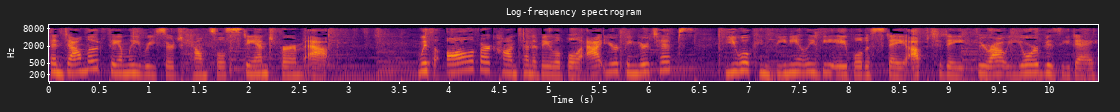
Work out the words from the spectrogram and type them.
then download Family Research Council's Stand Firm app. With all of our content available at your fingertips, you will conveniently be able to stay up to date throughout your busy day.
